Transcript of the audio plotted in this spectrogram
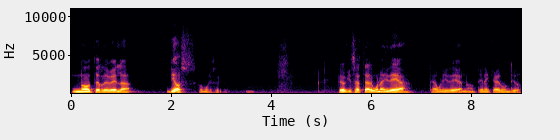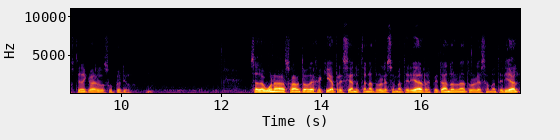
no te revela Dios, como dice aquí. Pero quizás te da alguna idea, te da una idea, ¿no? Tiene que haber un Dios, tiene que haber algo superior. Sadhaguna solamente nos deja aquí apreciando esta naturaleza material, respetando la naturaleza material,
